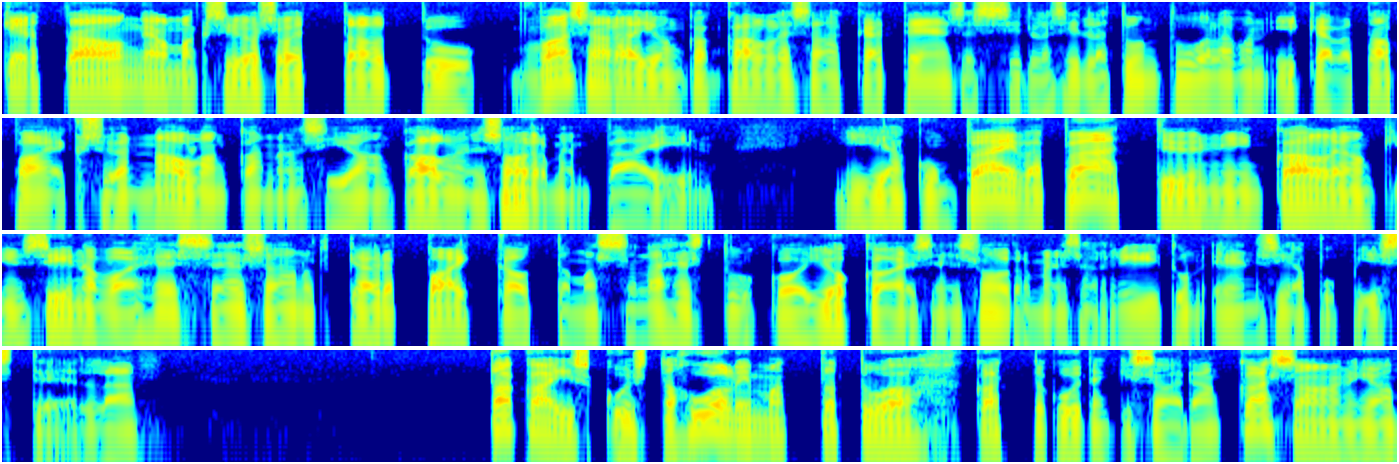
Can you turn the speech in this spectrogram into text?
kertaa ongelmaksi osoittautuu vasara, jonka Kalle saa käteensä, sillä sillä tuntuu olevan ikävä tapa eksyä naulankannan sijaan Kallen sormenpäihin. Ja kun päivä päättyy, niin Kalle onkin siinä vaiheessa jo saanut käydä paikkauttamassa lähestulkoon jokaisen sormensa riitun ensiapupisteellä. Takaiskuista huolimatta tuo katto kuitenkin saadaan kasaan ja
